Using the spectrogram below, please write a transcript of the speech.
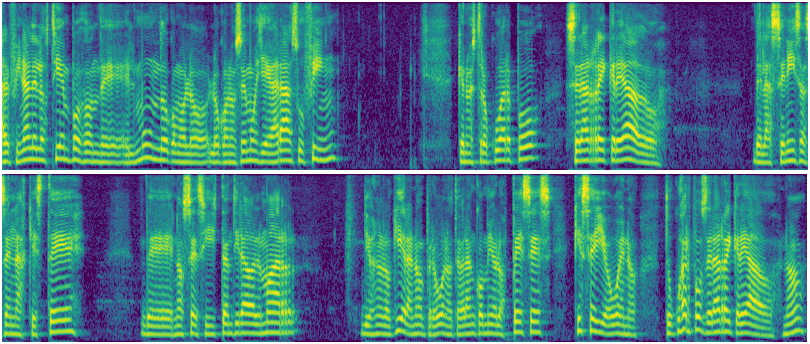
al final de los tiempos donde el mundo como lo, conocemos llegará a su fin, que nuestro cuerpo será recreado de las cenizas en las que esté, de, no sé, si te han tirado al mar, Dios no lo quiera, ¿no? Pero bueno, te habrán comido los peces, qué sé yo, bueno, tu cuerpo será recreado, ¿no?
